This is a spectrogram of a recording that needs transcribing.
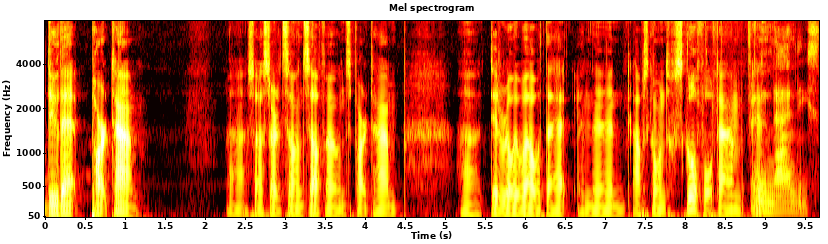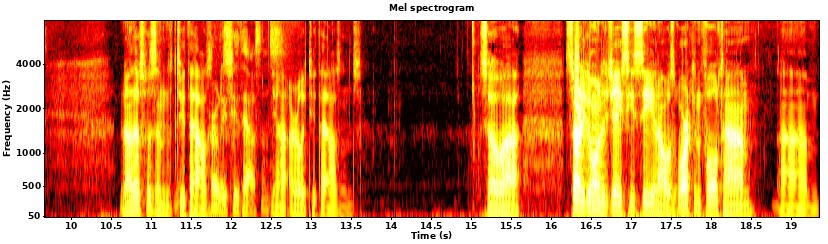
do that part time. Uh, so I started selling cell phones part time. Uh, did really well with that, and then I was going to school full time. In the nineties, No, this was in the two thousands. early two thousands. Yeah, early 2000s. So uh started going to JCC and I was working full time um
